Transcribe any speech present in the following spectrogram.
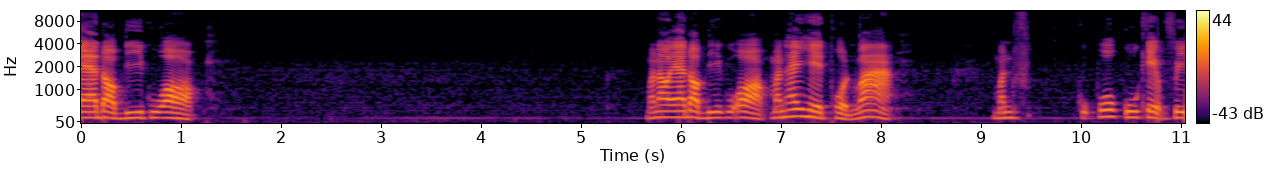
AirDrop D กูออก มันเอา AirDrop ดีกูออก มันให้เหตุผลว่า มันพวกกูเก็บฟรี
